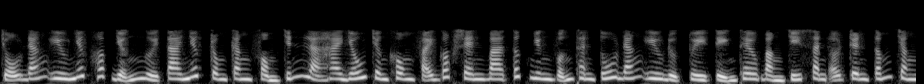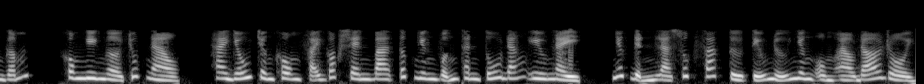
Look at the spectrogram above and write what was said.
chỗ đáng yêu nhất hấp dẫn người ta nhất trong căn phòng chính là hai dấu chân không phải gót sen ba tấc nhưng vẫn thanh tú đáng yêu được tùy tiện theo bằng chỉ xanh ở trên tấm chăn gấm, không nghi ngờ chút nào, hai dấu chân không phải gót sen ba tấc nhưng vẫn thanh tú đáng yêu này, nhất định là xuất phát từ tiểu nữ nhân ồn ào đó rồi,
